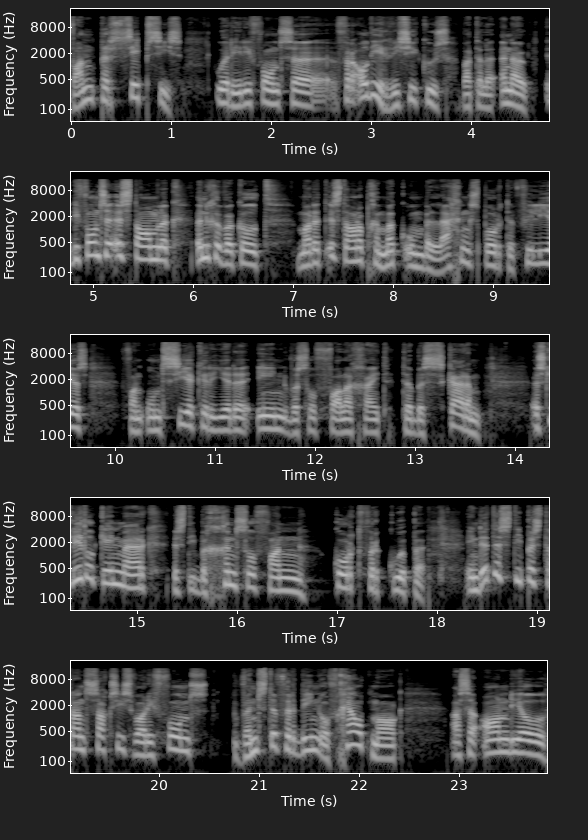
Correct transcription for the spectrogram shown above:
wanpersepsies oor hierdie fondse, veral die risiko's wat hulle inhou. Die fondse is taamlik ingewikkeld, maar dit is daarop gemik om beleggingsportefeuilles van onsekerhede en wisselvalligheid te beskerm. 'n Sleutelkenmerk is die beginsel van kortverkope. En dit is tipe transaksies waar die fonds winste verdien of geld maak as 'n aandeel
